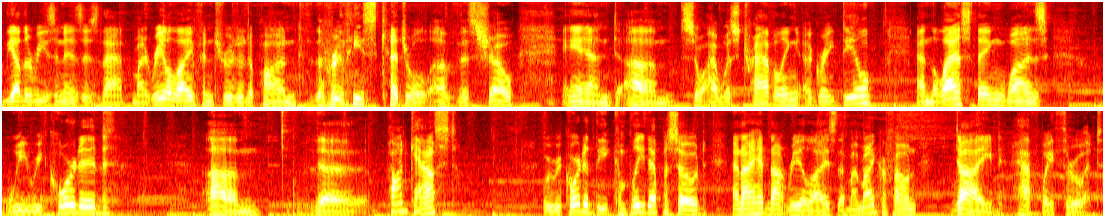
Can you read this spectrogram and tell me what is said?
The other reason is is that my real life intruded upon the release schedule of this show, and um, so I was traveling a great deal. And the last thing was we recorded um, the podcast. We recorded the complete episode, and I had not realized that my microphone died halfway through it.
